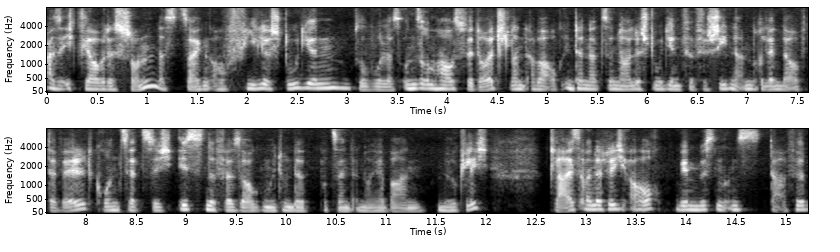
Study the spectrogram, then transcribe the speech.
Also ich glaube das schon. Das zeigen auch viele Studien, sowohl aus unserem Haus für Deutschland, aber auch internationale Studien für verschiedene andere Länder auf der Welt. Grundsätzlich ist eine Versorgung mit 100 Prozent Erneuerbaren möglich. Klar ist aber natürlich auch, wir müssen uns dafür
